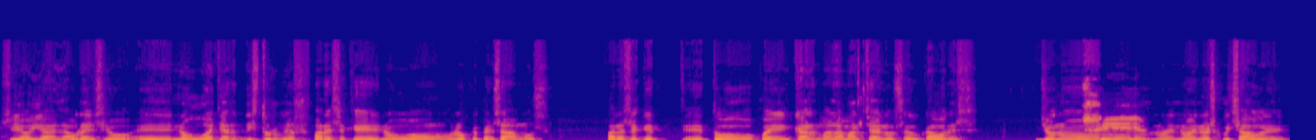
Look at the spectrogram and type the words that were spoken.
Sí, oiga, Laurencio, eh, ¿no hubo ayer disturbios? Parece que no hubo lo que pensábamos. Parece que eh, todo fue en calma, la marcha de los educadores. Yo no, Sí. no, no he- no he- no he escuchado de,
